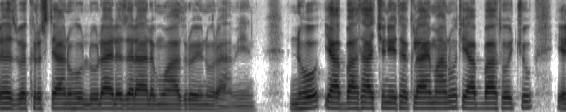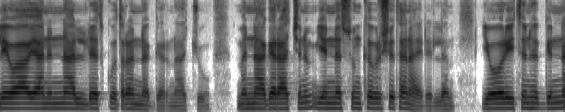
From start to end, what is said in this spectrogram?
ለህዝበ ክርስቲያኑ ሁሉ ላይ ለዘላለሙ አድሮ ይኑር፣ አሜን። እንሆ የአባታችን የተክለ ሃይማኖት የአባቶቹ የሌዋውያንና ልደት ቁጥረን ነገር ናችሁ። መናገራችንም የእነሱን ክብር ሽተን አይደለም፣ የኦሪትን ሕግና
